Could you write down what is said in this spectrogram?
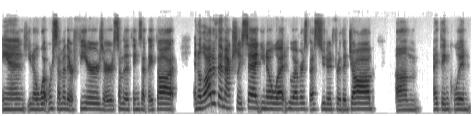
And you know what were some of their fears or some of the things that they thought and a lot of them actually said, you know what, whoever's best suited for the job, um, I think would,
